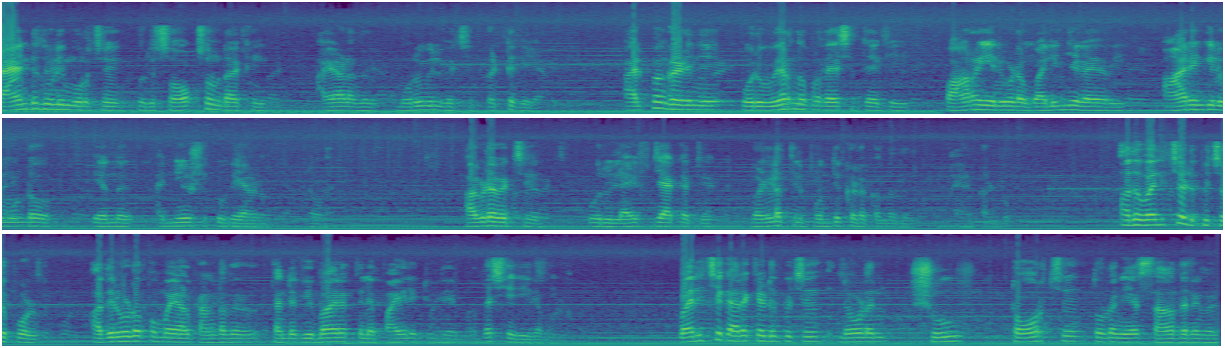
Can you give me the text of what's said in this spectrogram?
പാന്റ് തുണി മുറിച്ച് ഒരു സോക്സ് ഉണ്ടാക്കി അയാളത് മുറിവിൽ വെച്ച് കെട്ടുകയാണ്. അല്പം കഴിഞ്ഞ് ഒരു ഉയർന്ന പ്രദേശത്തേക്ക് പാറയിലൂടെ വലിഞ്ഞു കയറി ആരെങ്കിലും ഉണ്ടോ എന്ന് അന്വേഷിക്കുകയാണ് അവിടെ വെച്ച് ഒരു ലൈഫ് ജാക്കറ്റ് വെള്ളത്തിൽ പൊന്തിക്കിടക്കുന്നത് അത് വലിച്ചെടുപ്പിച്ചപ്പോൾ അതിനോടൊപ്പം അയാൾ കണ്ടത് തന്റെ വിമാനത്തിലെ പൈലറ്റിന്റെ മൃതശരീരമാണ്. വലിച്ചു കരക്കെടുപ്പിച്ച് നോളൻ ഷൂ ടോർച്ച് തുടങ്ങിയ സാധനങ്ങൾ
